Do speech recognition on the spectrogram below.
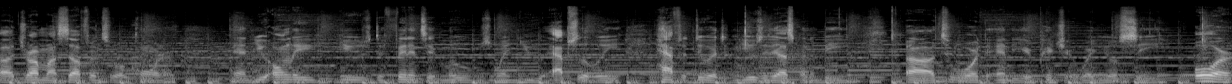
uh, draw myself into a corner. And you only use definitive moves when you absolutely have to do it. And usually that's going to be uh, toward the end of your picture where you'll see, or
